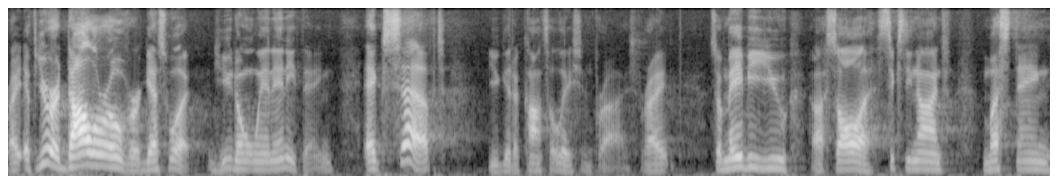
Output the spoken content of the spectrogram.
right? If you're a dollar over, guess what? You don't win anything except you get a consolation prize, right? So maybe you uh, saw a 69 Mustang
